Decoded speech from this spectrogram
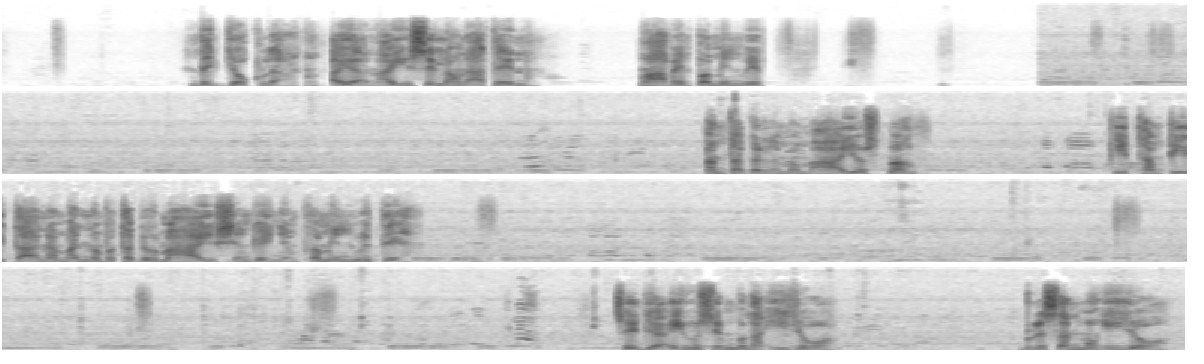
Hindi, joke lang. Ayan, ayusin lang natin ang aming pamingwit. Ang tagal naman maayos, no? Kitang-kita naman na matagal maayos yung ganyang pamingwit eh. Sige, ayusin mo na iyo. Bilisan mo iyo.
